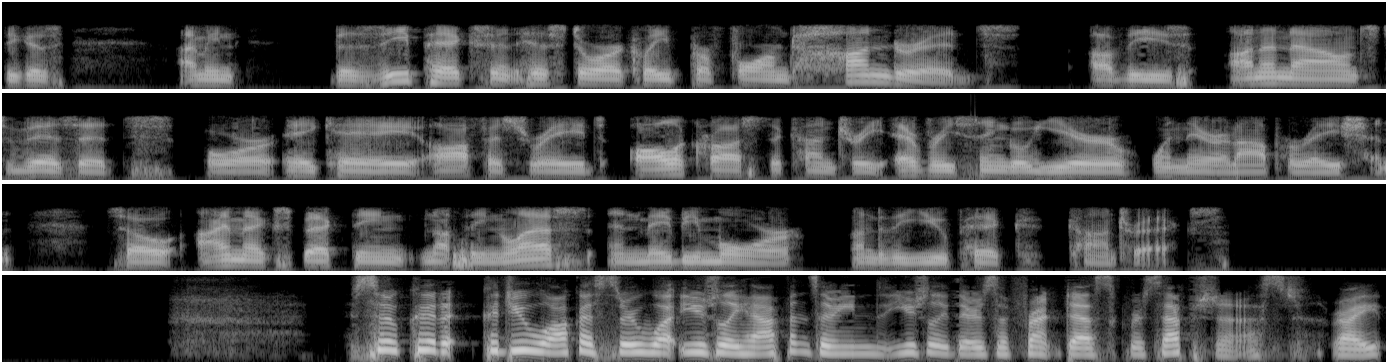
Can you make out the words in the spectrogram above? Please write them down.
because, I mean, the ZPICs historically performed hundreds of these unannounced visits or AKA office raids all across the country every single year when they're in operation. So I'm expecting nothing less and maybe more under the UPIC contracts. So could could you walk us through what usually happens? I mean, usually there's a front desk receptionist, right?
